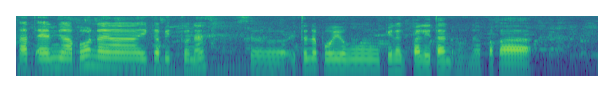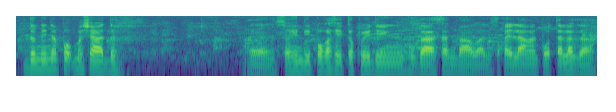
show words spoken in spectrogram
At ayan nga po na ikabit ko na. So ito na po yung pinagpalitan. Oh, napaka dumi na po masyado. Ayan. So hindi po kasi ito pwedeng hugasan bawal. So kailangan po talaga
